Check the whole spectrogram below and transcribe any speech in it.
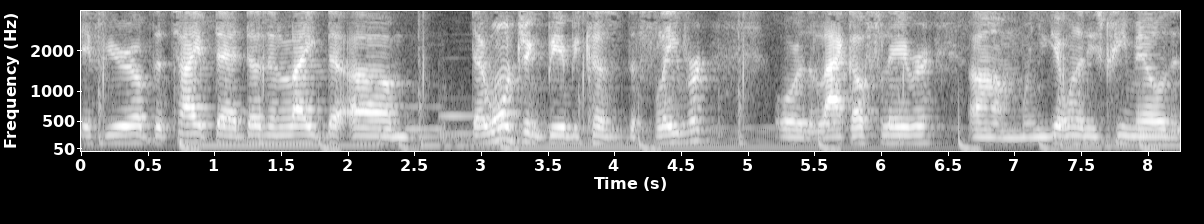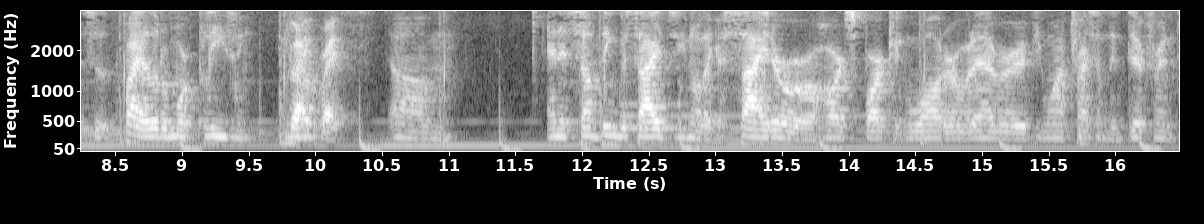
if you're of the type that doesn't like the, um, that won't drink beer because the flavor or the lack of flavor. Um, when you get one of these cream ales, it's probably a little more pleasing. right, know? right. Um, and it's something besides, you know, like a cider or a hard sparkling water or whatever. If you want to try something different,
